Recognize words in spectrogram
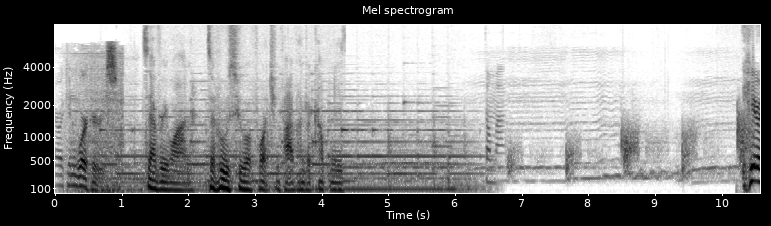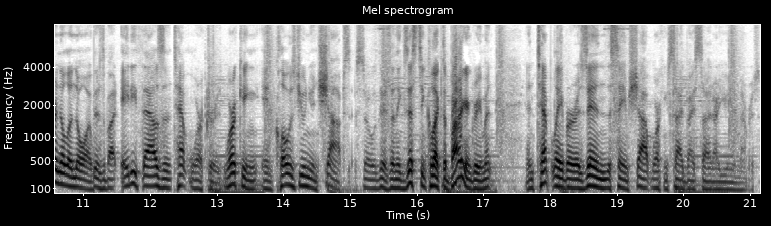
American workers. It's everyone. It's a who's who of Fortune 500 companies. Here in Illinois, there's about 80,000 temp workers working in closed union shops. So there's an existing collective bargaining agreement, and temp labor is in the same shop working side by side our union members.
